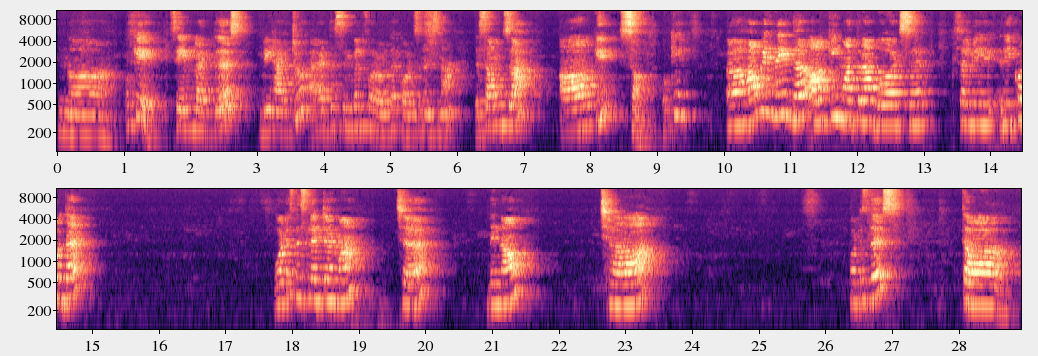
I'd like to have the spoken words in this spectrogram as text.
Na. Okay, same like this. We have to add the symbol for all the consonants now. The sounds are A ki sound. Okay. Uh, how we read the Aki Matra words? Shall we recall that? What is this letter, ma? Cha. Then now, cha. What is this? Ta.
